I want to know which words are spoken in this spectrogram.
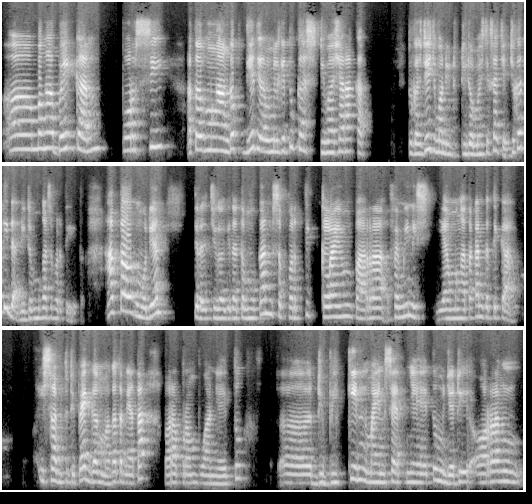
e, mengabaikan porsi atau menganggap dia tidak memiliki tugas di masyarakat tugas dia cuma di, di domestik saja juga tidak ditemukan seperti itu. Atau kemudian tidak juga kita temukan seperti klaim para feminis yang mengatakan ketika Islam itu dipegang maka ternyata para perempuannya itu e, dibikin mindsetnya itu menjadi orang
